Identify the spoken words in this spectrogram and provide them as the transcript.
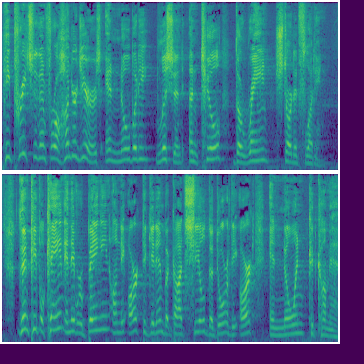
He preached to them for a hundred years, and nobody listened until the rain started flooding. Then people came and they were banging on the ark to get in, but God sealed the door of the ark and no one could come in.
